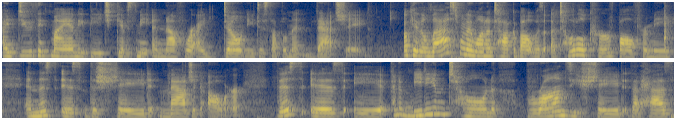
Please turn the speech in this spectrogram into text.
I do think Miami Beach gives me enough where I don't need to supplement that shade. Okay, the last one I want to talk about was a total curveball for me, and this is the shade Magic Hour. This is a kind of medium tone bronzy shade that has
